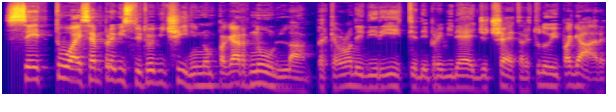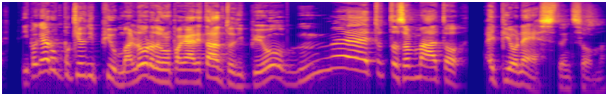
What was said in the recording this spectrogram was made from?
se tu hai sempre visto i tuoi vicini non pagare nulla perché avevano dei diritti e dei privilegi, eccetera, e tu devi pagare, di pagare un pochino di più, ma loro devono pagare tanto di più, eh, tutto sommato è più onesto, insomma.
